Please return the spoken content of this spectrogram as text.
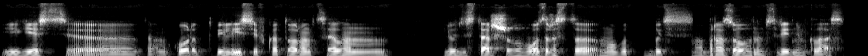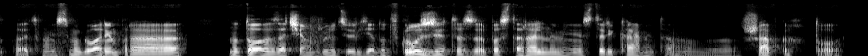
И есть э, там город Тбилиси, в котором в целом люди старшего возраста могут быть образованным средним классом. Поэтому если мы говорим про ну, то, зачем люди едут в Грузию, это за пасторальными стариками там в шапках, то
